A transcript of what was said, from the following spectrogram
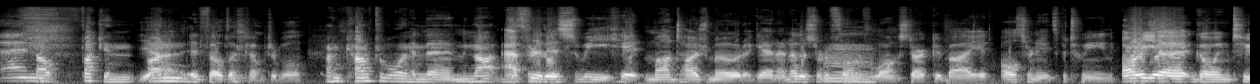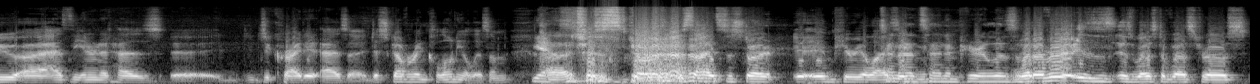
and felt fucking Yeah, un- it felt uncomfortable. uncomfortable and, And then not after deserved. this, we hit montage mode again. Another sort of form Mm. of long Stark goodbye. It alternates between Arya going to, uh, as the internet has uh, decried it as uh, discovering colonialism. Yes. uh, just goes decides to start i- 10 out of 10 imperialism. whatever is is west of Westeros.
